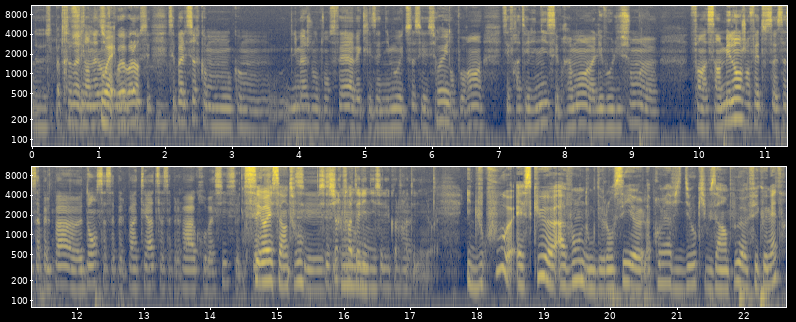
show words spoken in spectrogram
de, c'est pas très alternatif. Ouais. Ouais, voilà. C'est- pas le cirque comme, on- comme l'image dont on se fait avec les animaux et tout ça, c'est le cirque Oui. contemporain, c'est Fratellini, c'est vraiment euh, l'évolution. euh, Enfin, c'est un mélange en fait. Ça, ça s'appelle pas euh, danse, ça s'appelle pas théâtre, ça s'appelle pas acrobatie. C'est le C'est cirque. ouais, c'est un tout. C'est- cirque. Fratellini, c'est l'école Ouais. Fratellini. ouais. Et du coup, est-ce que euh, avant donc de lancer euh, la première vidéo qui vous a un peu euh, fait connaître,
